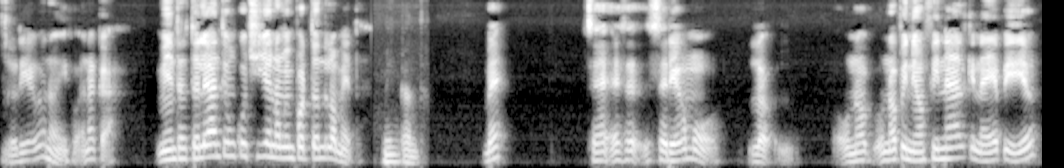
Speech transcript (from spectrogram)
Yo diría, bueno, hijo, ven acá. Mientras usted levante un cuchillo, no me importa dónde lo meta. Me encanta. ¿Ves? O sea, ese sería como lo- una, una opinión final que nadie pidió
